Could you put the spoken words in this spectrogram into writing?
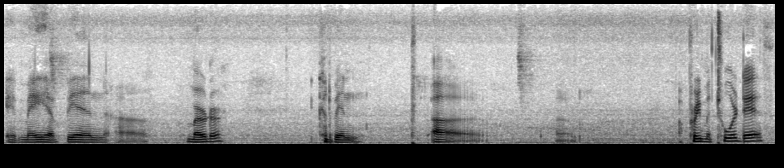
it may have been uh, murder. It could have been uh, uh, a premature death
